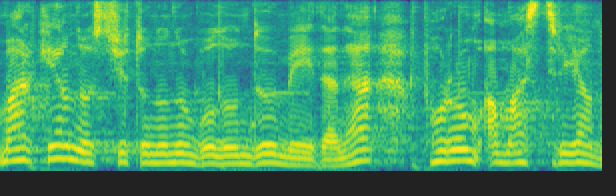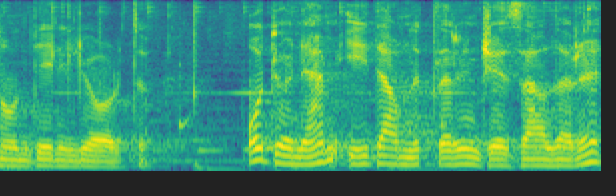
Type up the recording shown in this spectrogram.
Markianos sütununun bulunduğu meydana Forum Amastrianon deniliyordu. O dönem idamlıkların cezaları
